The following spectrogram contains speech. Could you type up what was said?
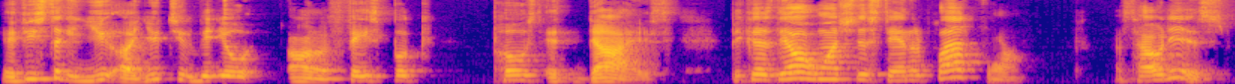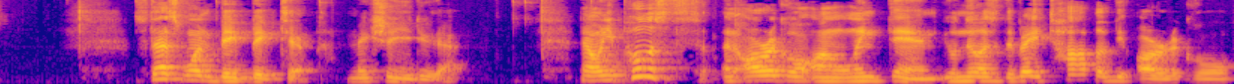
If you stick a, U- a YouTube video on a Facebook post, it dies because they all want you to stay on their platform. That's how it is. So that's one big, big tip. Make sure you do that. Now, when you post an article on LinkedIn, you'll notice at the very top of the article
